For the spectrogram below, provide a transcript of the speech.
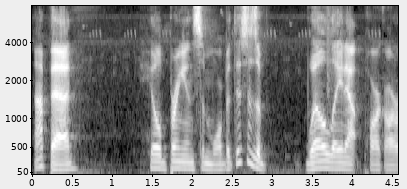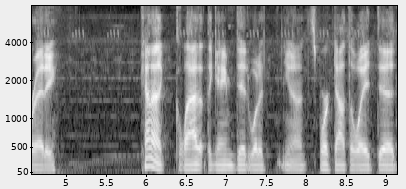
Not bad. He'll bring in some more, but this is a well laid out park already. Kind of glad that the game did what it, you know, it's worked out the way it did.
